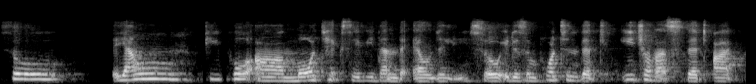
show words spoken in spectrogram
So, young people are more tech savvy than the elderly. So, it is important that each of us that are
